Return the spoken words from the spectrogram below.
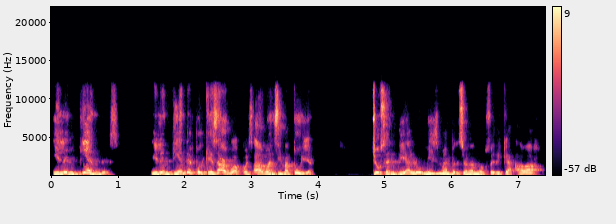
y le entiendes. Y le entiendes porque es agua, pues agua encima tuya. Yo sentía lo mismo en presión atmosférica abajo,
